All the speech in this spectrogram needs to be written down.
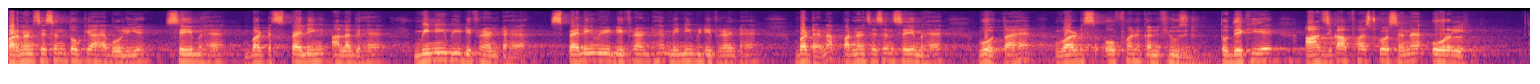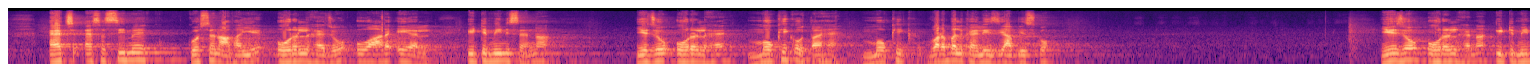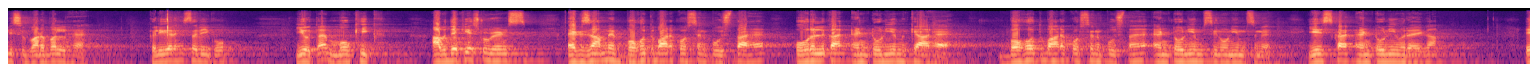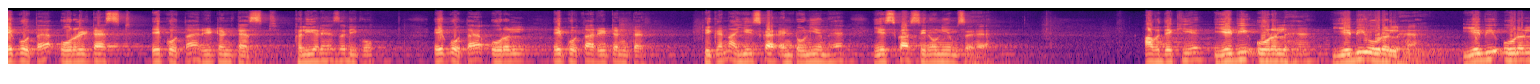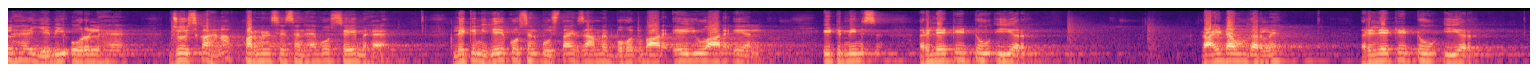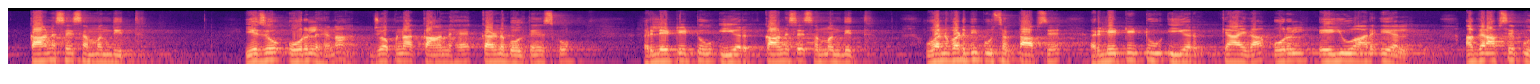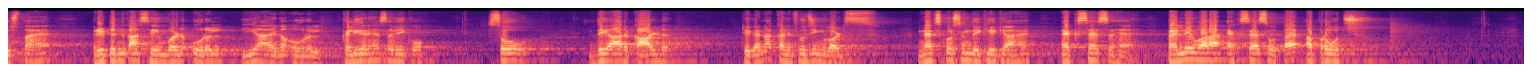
प्रोनाउंसिएशन तो क्या है बोलिए? सेम है बट स्पेलिंग अलग है मीनिंग भी डिफरेंट है। स्पेलिंग भी डिफरेंट है मीनिंग भी डिफरेंट है बट है ना प्रोनाउंसिएशन सेम है, वो होता है वर्ड्स ऑफन कन्फ्यूज़ तो देखिए, आज का फ़र्स्ट क्वेश्चन है oral H S S C में क्वेश्चन आता ये ओरल है जो O R A L it means है ना, ये जो ओरल है, मौखिक होता है, मौखिक वर्बल कह लीजिए आप इसको। ये जो ओरल है ना इट मीन्स वर्बल है। क्लियर है सभी को? ये होता है मौखिक। अब देखिए स्टूडेंट्स एग्ज़ाम में बहुत बार क्वेश्चन पूछता है ओरल का एंटोनियम क्या है? बहुत बार क्वेश्चन पूछता है एंटोनियम सिनोनियम्स में। ये इसका एंटोनियम रहेगा। एक होता है ओरल टेस्ट एक होता है रिटर्न टेस्ट क्लियर है सभी को? एक होता है ओरल एक होता है रिटर्न टेस्ट ठीक है ना? ये इसका एंटोनियम है, ये इसका सिनोनियम्स है। अब देखिए, ये भी ओरल है, ये भी ओरल है, ये भी ओरल है, ये भी ओरल है। जो इसका है ना प्रोनाउंसिएशन है, वो सेम है। लेकिन ये क्वेश्चन पूछता है एग्ज़ाम में बहुत बार A U R A L it means related to ear write down कर लें। रिलेटेड टू ईयर कान से संबंधित। ये जो ओरल है ना, जो अपना कान है, कर्ण बोलते हैं इसको। रिलेटेड टू ईयर कान से संबंधित। वन वर्ड भी पूछ सकता आपसे। रिलेटेड टू ईयर क्या आएगा? Aural A U R A L अगर आपसे पूछता है रिटर्न का सेम वर्ड ओरल ये आएगा ओरल क्लियर है सभी को? सो दे आर कार्ड ठीक है ना कंफ्यूजिंग वर्ड्स नेक्स्ट क्वेश्चन देखिए क्या है? एक्सेस है। पहले वाला एक्सेस होता है अप्रोच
